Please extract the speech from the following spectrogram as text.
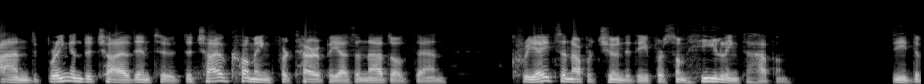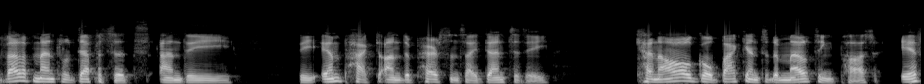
And bringing the child into the child coming for therapy as an adult then creates an opportunity for some healing to happen. The developmental deficits and the the impact on the person's identity can all go back into the melting pot if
